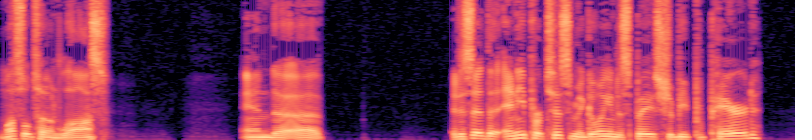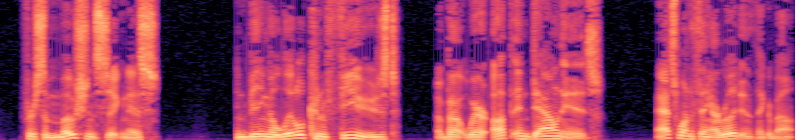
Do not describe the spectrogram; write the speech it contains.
muscle tone loss. And uh, it is said that any participant going into space should be prepared for some motion sickness and being a little confused about where up and down is. That's one thing I really didn't think about.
